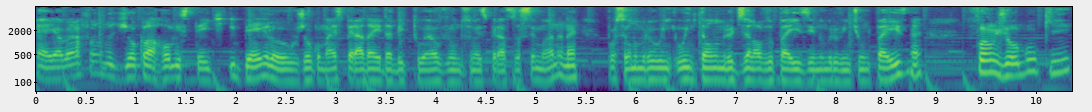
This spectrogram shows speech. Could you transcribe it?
É, e agora falando de Oklahoma State e Baylor, o jogo mais esperado aí da Big 12, um dos mais esperados da semana, né? Por ser o, número, o então número 19 do país e número 21 do país, né? Foi um jogo que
